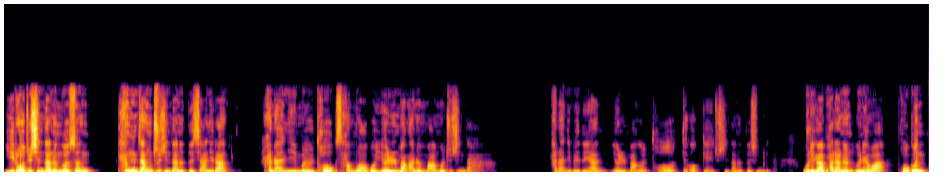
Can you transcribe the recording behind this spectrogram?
이루어주신다는 것은 당장 주신다는 뜻이 아니라 하나님을 더욱 사모하고 열망하는 마음을 주신다. 하나님에 대한 열망을 더 뜨겁게 해주신다는 뜻입니다. 우리가 바라는 은혜와 복은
